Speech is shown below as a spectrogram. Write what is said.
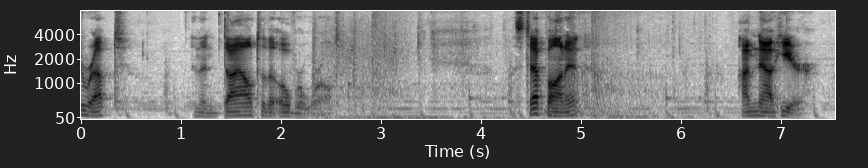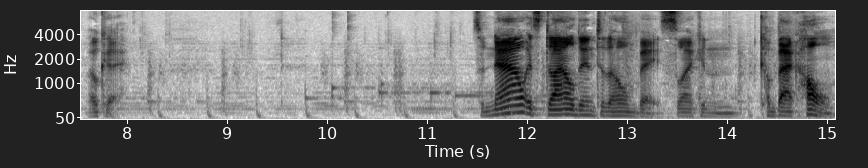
Interrupt, and then dial to the overworld. Step on it. I'm now here. Okay. So now it's dialed into the home base, so I can come back home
